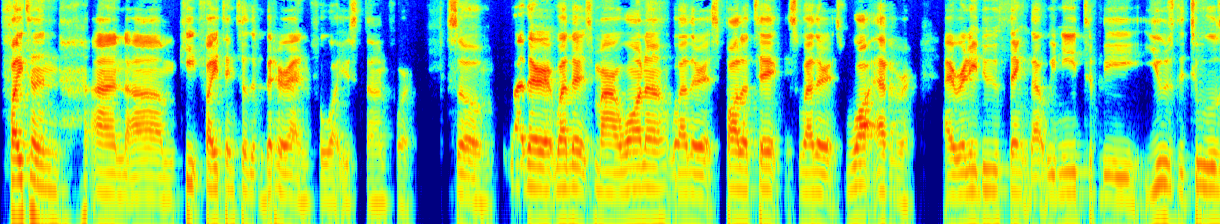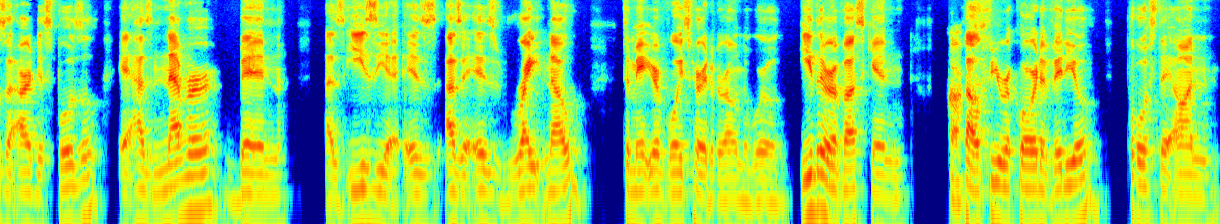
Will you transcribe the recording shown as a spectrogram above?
fight and um, keep fighting to the bitter end for what you stand for. So whether whether it's marijuana, whether it's politics, whether it's whatever, I really do think that we need to be use the tools at our disposal. It has never been as easy as as it is right now to make your voice heard around the world. Either of us can selfie record a video, post it on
